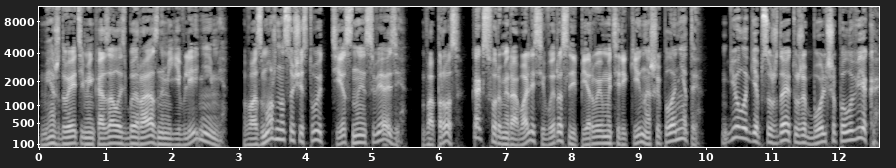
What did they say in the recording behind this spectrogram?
между этими, казалось бы, разными явлениями, возможно, существуют тесные связи. Вопрос, как сформировались и выросли первые материки нашей планеты? Геологи обсуждают уже больше полувека.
